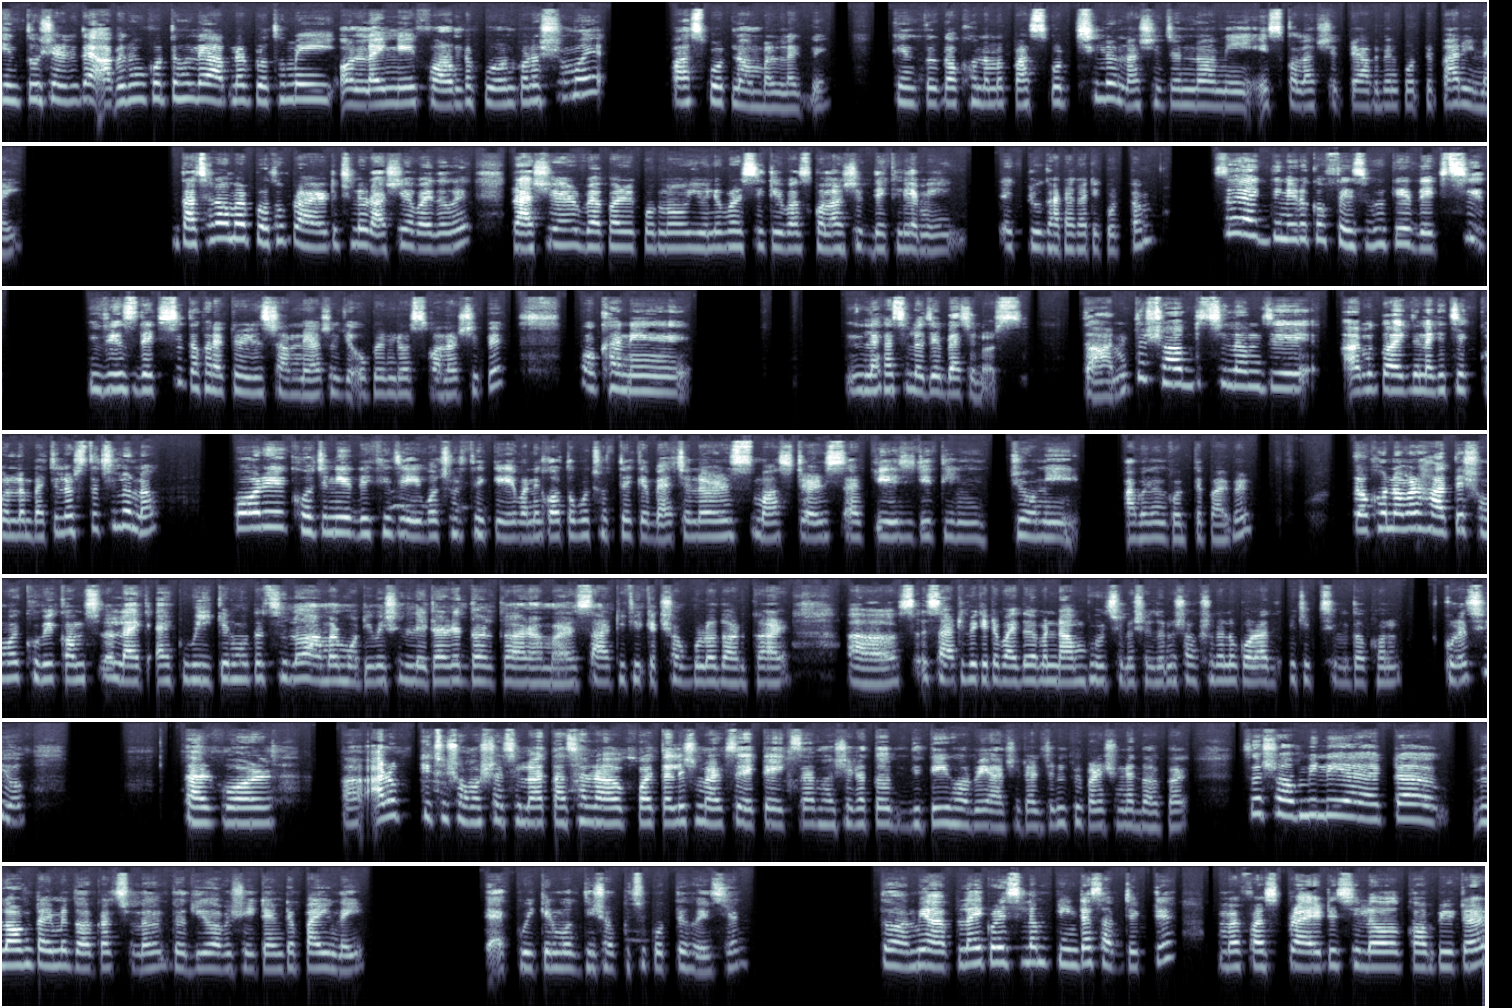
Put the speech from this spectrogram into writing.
কিন্তু সেটাতে আবেদন করতে হলে আপনার প্রথমেই অনলাইনে ফর্মটা পূরণ করার সময় পাসপোর্ট নাম্বার লাগবে। কিন্তু তখন আমার পাসপোর্ট ছিল না, সেজন্য আমি স্কলারশিপটা আবেদন করতে পারি নাই। তাছাড়া আমার প্রথম প্রায়োরিটি ছিল রাশিয়া বাই দ্যা ওয়ে। রাশিয়ার ব্যাপারে কোনো ইউনিভার্সিটি বা স্কলারশিপ দেখলে আমি একটু ঘাটাঘাটি করতাম। সো একদিন এরকম ফেসবুকে দেখছি, রিলস দেখছি তখন একটা রিলস সামনে আসে যে ওপেন ডোর স্কলারশিপে ওখানে লেখা ছিল যে ব্যাচেলরস। তো আমি তো সব ছিলাম যে আমি কয়েকদিন আগে চেক করলাম ব্যাচেলরস তো ছিল না। পরে খোঁজ নিয়ে দেখি যে এই বছর থেকে মানে গত বছর থেকে ব্যাচেলরস, মাস্টার্স আর পিএইচডি ৩ জনই আবেদন করতে পারবে। তখন আমার হাতে সময় খুবই কম ছিল। লাইক ১ উইকের মতো ছিল। আমার মোটিভেশন লেটারের দরকার, আমার সার্টিফিকেট সবগুলো দরকার। সার্টিফিকেটে বাই দ্যা ওয়ে আমার নাম ভুল ছিল সেজন্য সংশোধনও করা উচিত ছিল তখন। করেছিও। তারপর আরও কিছু সমস্যা ছিল। আর তাছাড়া ৪৫ মার্কসের একটা এক্সাম হয় সেটা তো দিতেই হবে আর সেটার জন্য প্রিপারেশন এর দরকার। তো সব মিলিয়ে একটা লং টাইম এর দরকার ছিল। যদিও আমি সেই টাইমটা পাই নাই। ১ উইকের মধ্যেই সবকিছু করতে হয়েছে। তো আমি এপ্লাই করেছিলাম ৩ টা সাবজেক্টে। আমার ফার্স্ট প্রায়োরিটি ছিল computer,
